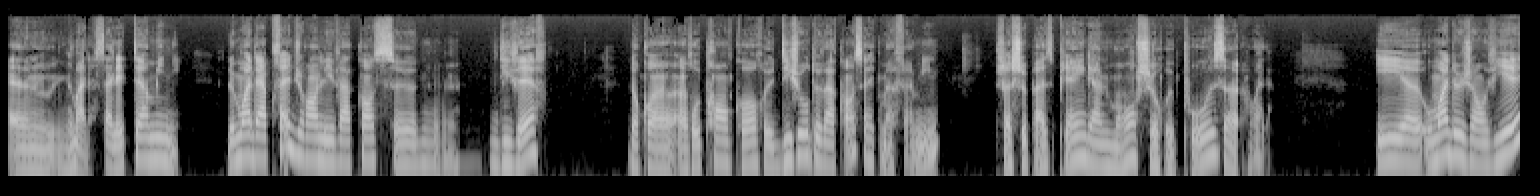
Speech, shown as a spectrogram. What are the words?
euh, voilà, ça allait terminer. Le mois d'après, durant les vacances euh, d'hiver, donc on, reprend encore dix jours de vacances avec ma famille. Ça se passe bien également, on se repose, voilà. Et au mois de janvier,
